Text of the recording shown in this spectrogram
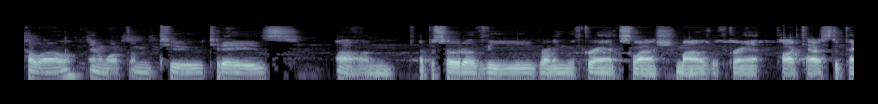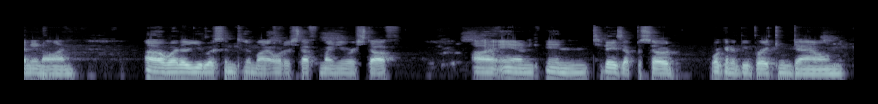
Hello, and welcome to today's um, episode of the Running with Grant slash Miles with Grant podcast, depending on uh, whether you listen to my older stuff or my newer stuff. Uh, and in today's episode, we're going to be breaking down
